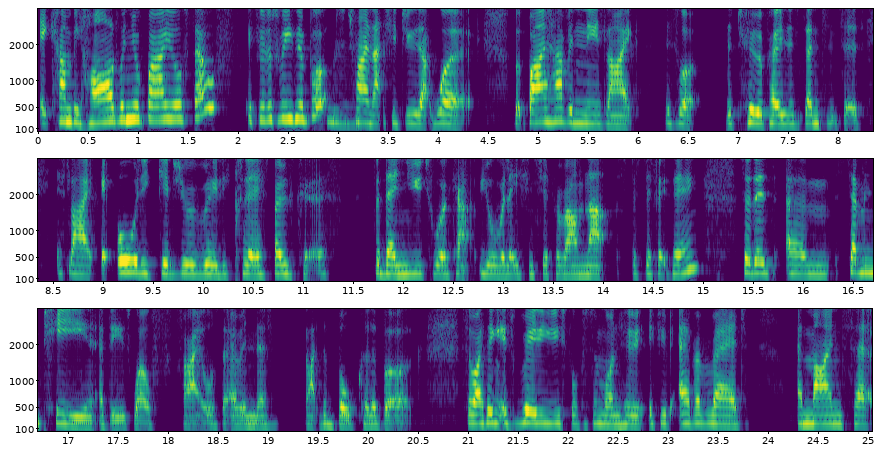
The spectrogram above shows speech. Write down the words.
it can be hard when you're by yourself if you're just reading a book mm. to try and actually do that work but by having these like this what the two opposing sentences, it's like it already gives you a really clear focus for then you to work out your relationship around that specific thing. So there's um 17 of these wealth files that are in the like the bulk of the book. So I think it's really useful for someone who if you've ever read a mindset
